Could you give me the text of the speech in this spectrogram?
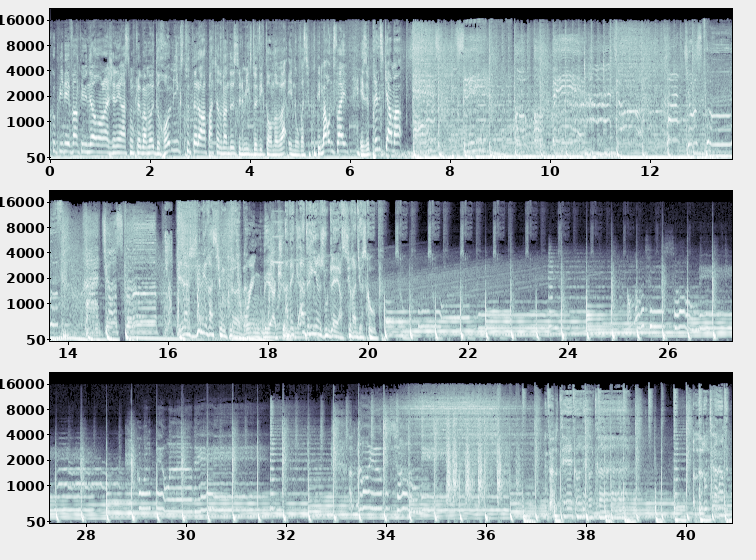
Copil est 21h dans la Génération Club en mode remix. Tout à l'heure à partir de 22, c'est le mix de Victor Nova et nous on va s'écouter Maroon 5 et The Prince Karma. La Génération Club avec Adrien Jougler sur Radio Scoop. time.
